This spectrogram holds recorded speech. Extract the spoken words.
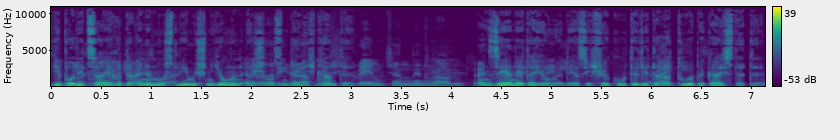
Die Polizei hatte einen muslimischen Jungen erschossen, den ich kannte. Ein sehr netter Junge, der sich für gute Literatur begeisterte.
